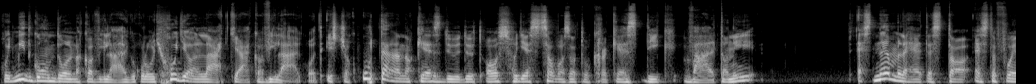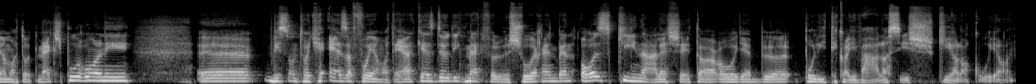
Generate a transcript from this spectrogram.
hogy mit gondolnak a világról, hogy hogyan látják a világot, és csak utána kezdődött az, hogy ezt szavazatokra kezdik váltani, ezt nem lehet ezt a, ezt a folyamatot megspórolni, viszont hogyha ez a folyamat elkezdődik megfelelő sorrendben, az kínál esélyt arra, hogy ebből politikai válasz is kialakuljon.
